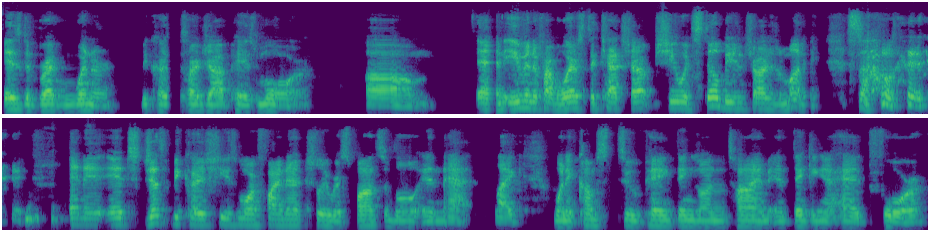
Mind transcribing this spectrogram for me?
is the breadwinner because her job pays more. Um, and even if I was to catch up, she would still be in charge of the money. So, and it, it's just because she's more financially responsible in that. Like when it comes to paying things on time and thinking ahead for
